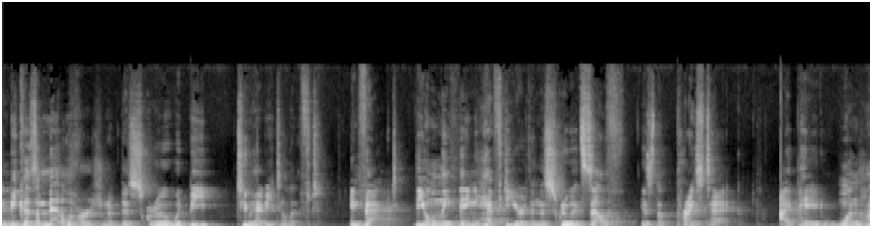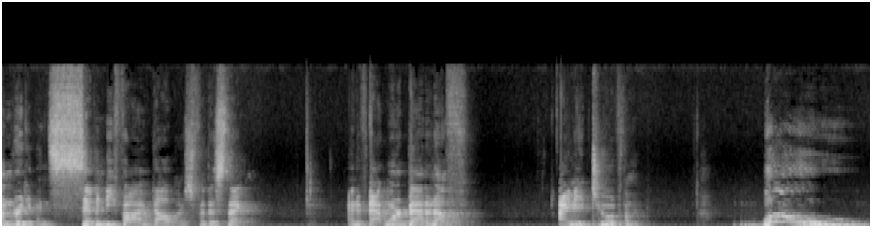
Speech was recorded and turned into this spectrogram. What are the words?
and because a metal version of this screw would be too heavy to lift. In fact, the only thing heftier than the screw itself is the price tag. I paid $175 for this thing. And if that weren't bad enough, I need two of them. Woo!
